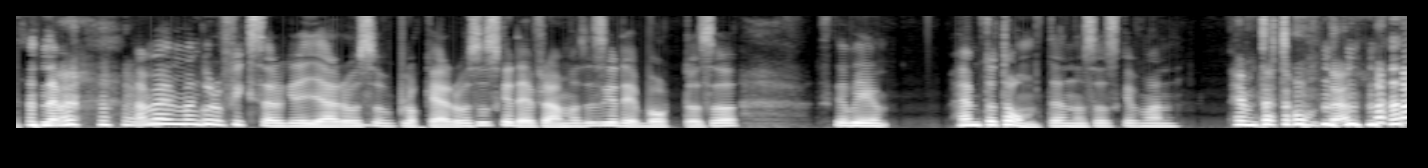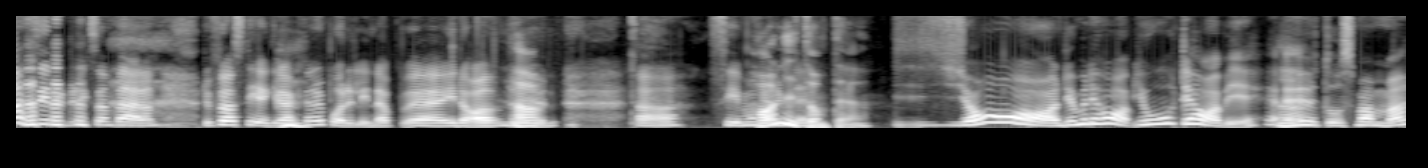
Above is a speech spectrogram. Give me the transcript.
Nej, men, ja, men man går och fixar och grejer och så plockar och så ska det fram och så ska det bort och så ska vi hämta tomten och så ska man... Hämta tomten. Ser du, du liksom bäran. Du får ha stegräknare på dig Linda eh, idag under Ja. jul. Ja, ser man Har ni tomte? Ja, det, men det har, jo, det har vi. Ja. Ja. Ute hos mamma.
